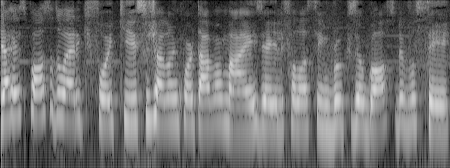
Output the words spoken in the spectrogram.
E a resposta do Eric foi que isso já não importava mais. E aí ele falou assim: Brooks, eu gosto de você,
